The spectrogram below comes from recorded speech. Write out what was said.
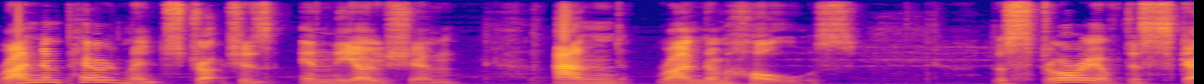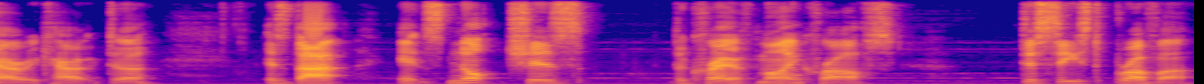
random pyramid structures in the ocean, and random holes. The story of this scary character is that it's Notch's, the creator of Minecraft's, deceased brother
